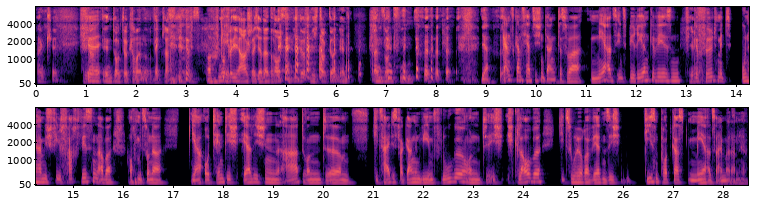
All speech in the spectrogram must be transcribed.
Danke. Für ja, den Doktor kann man nur weglassen. okay. Nur für die Arschlöcher da draußen, die dürfen mich Doktor nennen. Ansonsten. ja, ganz, ganz herzlichen Dank. Das war mehr als inspirierend gewesen, Vielen gefüllt Dank. mit unheimlich viel Fachwissen, aber auch mit so einer ja authentisch ehrlichen Art und ähm, die Zeit ist vergangen wie im Fluge und ich, ich glaube, die Zuhörer werden sich diesen Podcast mehr als einmal anhören.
